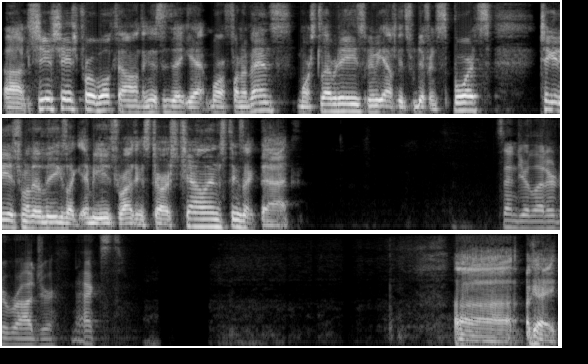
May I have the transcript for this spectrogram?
Uh, continue to change Pro Bowl I don't think this is it yet. More fun events, more celebrities, maybe athletes from different sports, ticket deals from other leagues like NBA's Rising Stars Challenge, things like that. Send your letter to Roger. Next. Uh, okay.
